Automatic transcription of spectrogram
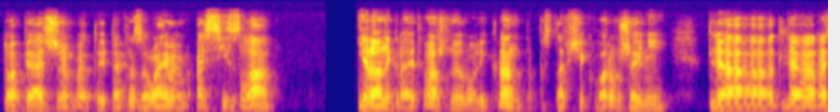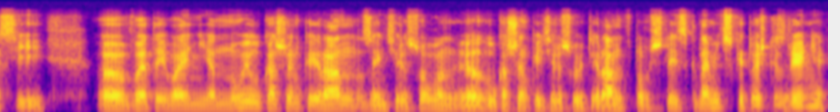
то опять же в этой так называемой оси зла Иран играет важную роль. Иран – это поставщик вооружений для, для России. Э, в этой войне. Ну и Лукашенко Иран заинтересован, э, Лукашенко интересует Иран в том числе и с экономической точки зрения.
